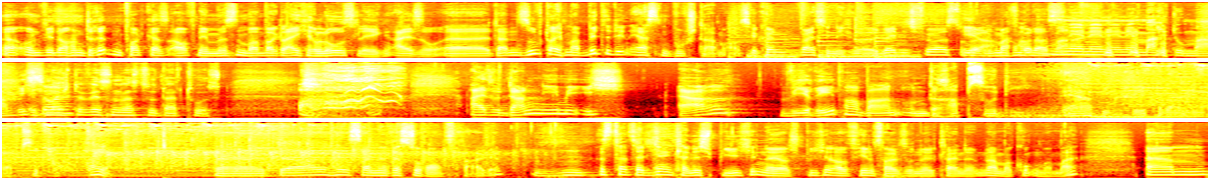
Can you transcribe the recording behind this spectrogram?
und wir noch einen dritten Podcast aufnehmen müssen, wollen wir gleich loslegen. Also, äh, dann sucht euch mal bitte den ersten Buchstaben aus. Ihr könnt, weiß ich nicht, äh, Ladies first oder Ja, wie machen wir das? Nee, nee, nee, nee, mach du mal. Ich Ich, möchte wissen, was du da tust. Also dann nehme ich R wie Reeperbahn und Rhapsodie. R wie Reeperbahn und Rhapsodie. Ah ja. Äh, da ist eine Restaurantfrage. Das ist tatsächlich ein kleines Spielchen. Naja, Spielchen auf jeden Fall so eine kleine, na mal gucken wir mal. Ähm,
